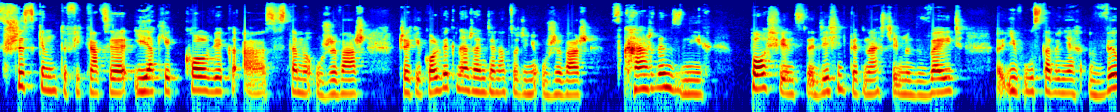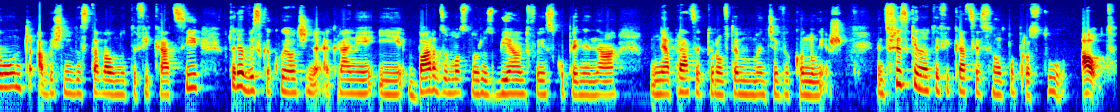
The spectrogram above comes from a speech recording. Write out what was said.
wszystkie notyfikacje i jakiekolwiek e, systemy używasz, czy jakiekolwiek narzędzia na co dzień używasz, w każdym z nich poświęć te 10-15 minut, wejdź i w ustawieniach wyłącz, abyś nie dostawał notyfikacji, które wyskakują Ci na ekranie i bardzo mocno rozbijają Twoje skupienie na, na pracy, którą w tym momencie wykonujesz. Więc wszystkie notyfikacje są po prostu out,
